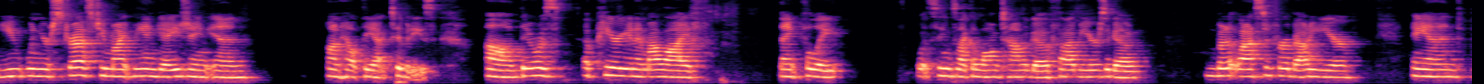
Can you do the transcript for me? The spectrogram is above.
you when you're stressed, you might be engaging in unhealthy activities. Um, there was a period in my life, thankfully, what seems like a long time ago, five years ago, but it lasted for about a year. And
